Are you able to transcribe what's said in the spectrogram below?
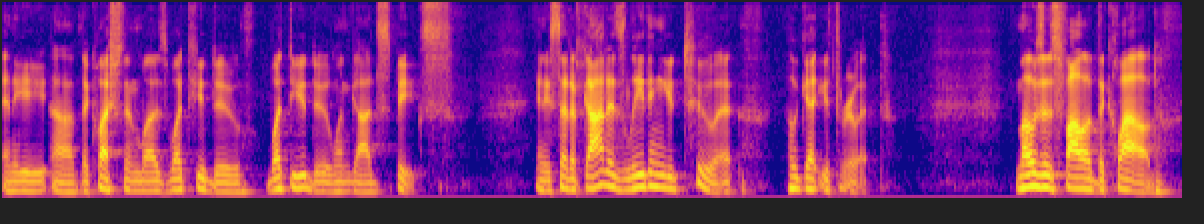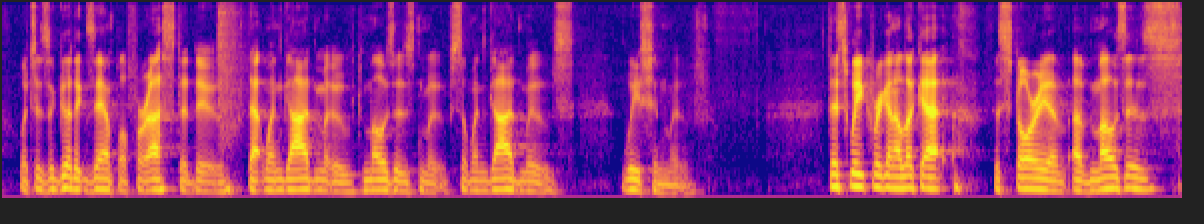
And he, uh, the question was, What do you do? What do you do when God speaks? And he said, If God is leading you to it, he'll get you through it. Moses followed the cloud, which is a good example for us to do that when God moved, Moses moved. So when God moves, we should move. This week, we're going to look at the story of, of Moses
